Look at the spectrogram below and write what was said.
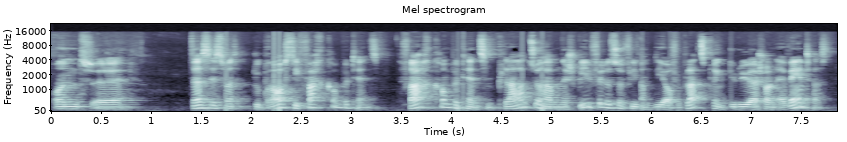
Und äh, das ist was, du brauchst die Fachkompetenz. Fachkompetenz, einen Plan zu haben, eine Spielphilosophie, zu haben, die auf den Platz bringt, die du ja schon erwähnt hast.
